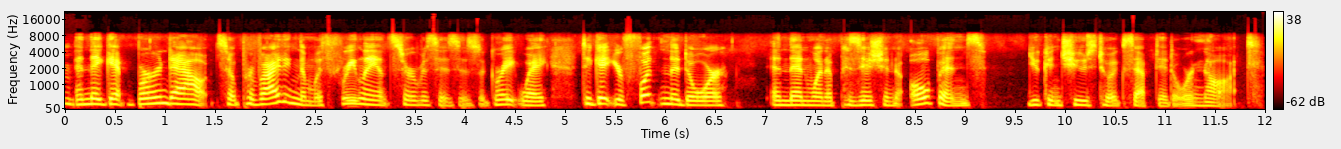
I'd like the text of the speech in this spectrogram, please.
mm-hmm. and they get burned out. So, providing them with freelance services is a great way to get your foot in the door. And then, when a position opens, you can choose to accept it or not.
